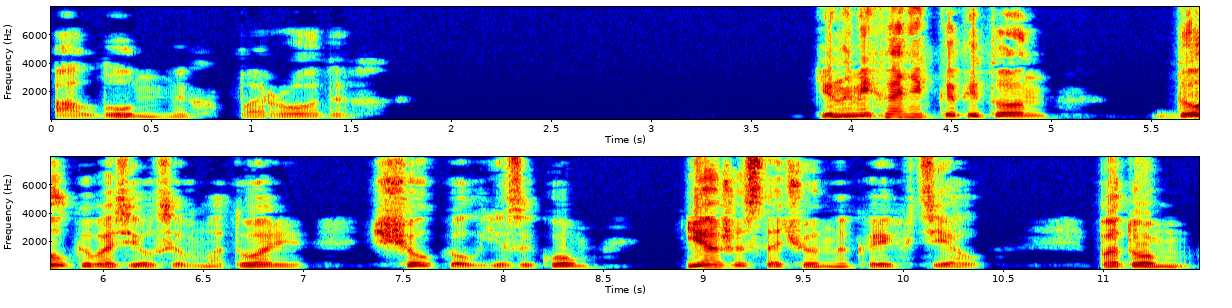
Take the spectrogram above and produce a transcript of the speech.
о лунных породах. Киномеханик-капитон долго возился в моторе, щелкал языком и ожесточенно кряхтел. Потом,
